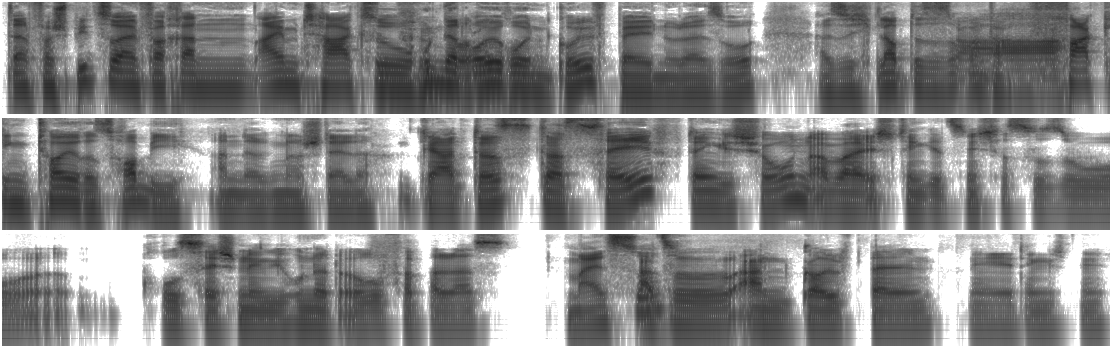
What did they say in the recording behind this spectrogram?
dann verspielst du einfach an einem Tag so Fünf 100 Euro. In Golfbällen oder so. Also ich glaube, das ist auch einfach Ah. ein fucking teures Hobby an irgendeiner Stelle. Ja, das, das safe, denke ich schon, aber ich denke jetzt nicht, dass du so äh, pro Session irgendwie 100 Euro verballerst. Meinst du? Also an Golfbällen. Nee, denke ich nicht.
